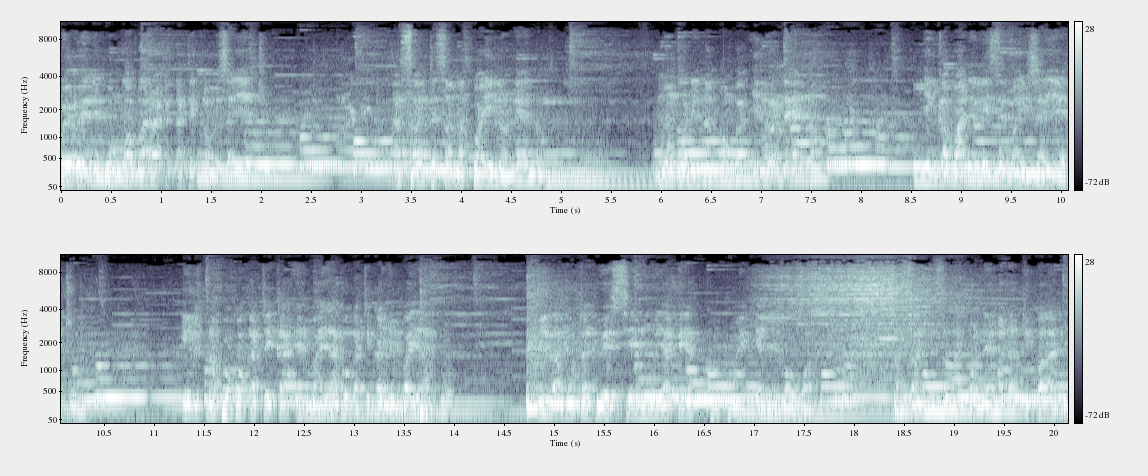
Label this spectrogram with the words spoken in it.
Wewe ni Mungu wa baraka katika maisha yetu. Asante sana kwa hilo neno. Mungu, ninaomba hilo neno ikabadilishe maisha yetu, ili tunapokuwa katika ema yako, katika nyumba yako, kila mtu ajue sehemu yake ya kumtumikia Jehova. Asante sana kwa neema na kibali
